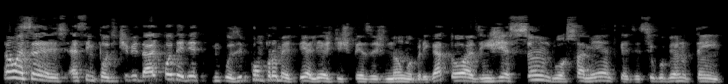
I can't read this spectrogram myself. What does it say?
Então, essa, essa impositividade poderia, inclusive, comprometer ali as despesas não obrigatórias, engessando o orçamento, quer dizer, se o governo tem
